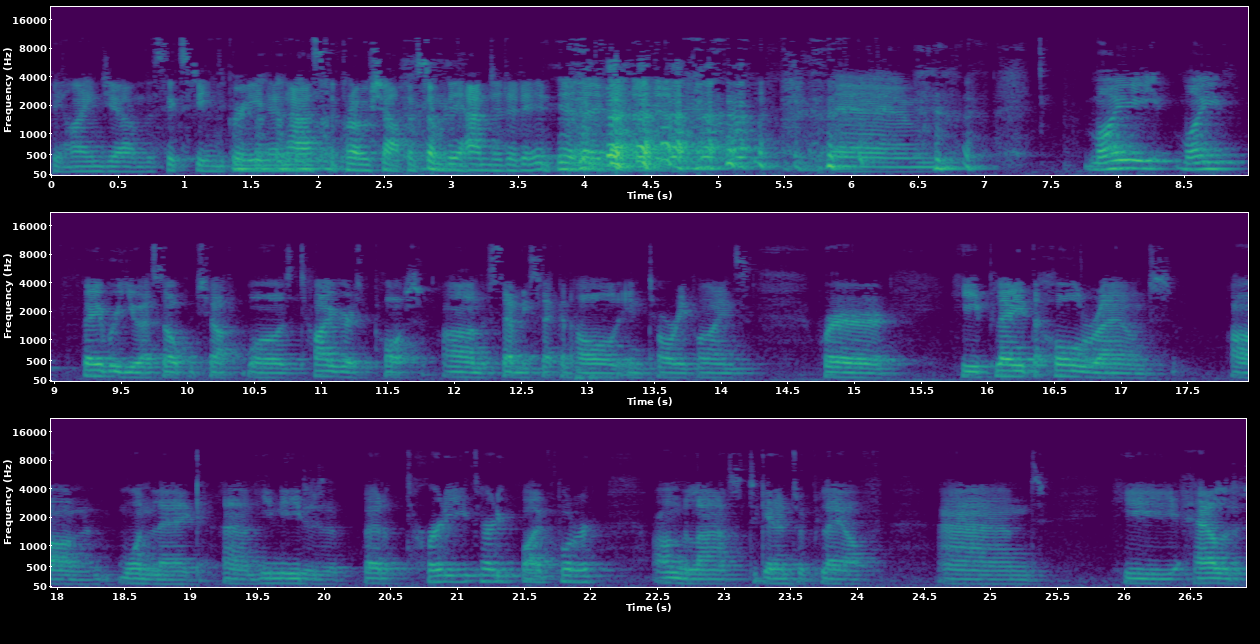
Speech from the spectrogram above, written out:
behind you on the 16th green and asked the pro shop if somebody handed it in. um, my my favourite US Open shot was Tiger's putt on the 72nd hole in Torrey Pines, where he played the whole round on one leg and he needed about a 30, 35 footer on the last to get into a playoff. And he held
